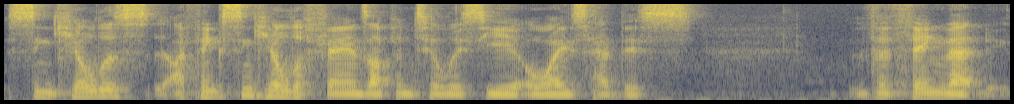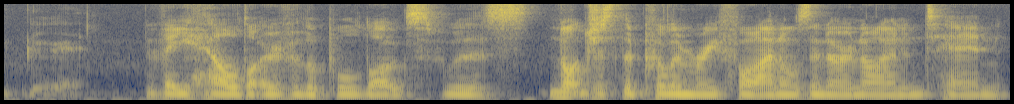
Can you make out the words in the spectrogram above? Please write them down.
St Kilda's. I think St Kilda fans up until this year always had this. The thing that they held over the Bulldogs was not just the preliminary finals in 09 and 10,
